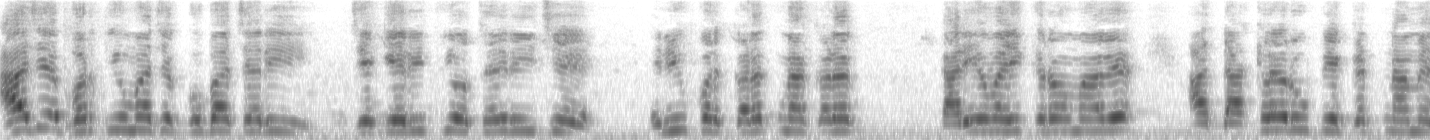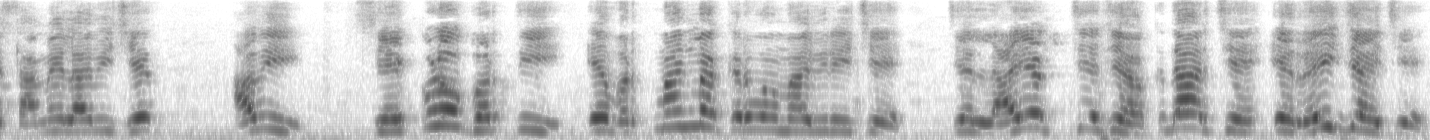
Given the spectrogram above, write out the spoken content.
આ જે ભરતીઓમાં જે ગુબાચારી, જે ગેરરીતિઓ થઈ રહી છે, એની ઉપર કડકમાં કડક કાર્યવાહી કરવામાં આવે. આ દાખલારૂપ એક ઘટના અમે સામે લાવી છે. આવી સેંકડો ભરતી એ વર્તમાનમાં કરવામાં આવી રહી છે. જે લાયક છે, જે હકદાર છે, એ રહી જાય છે.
